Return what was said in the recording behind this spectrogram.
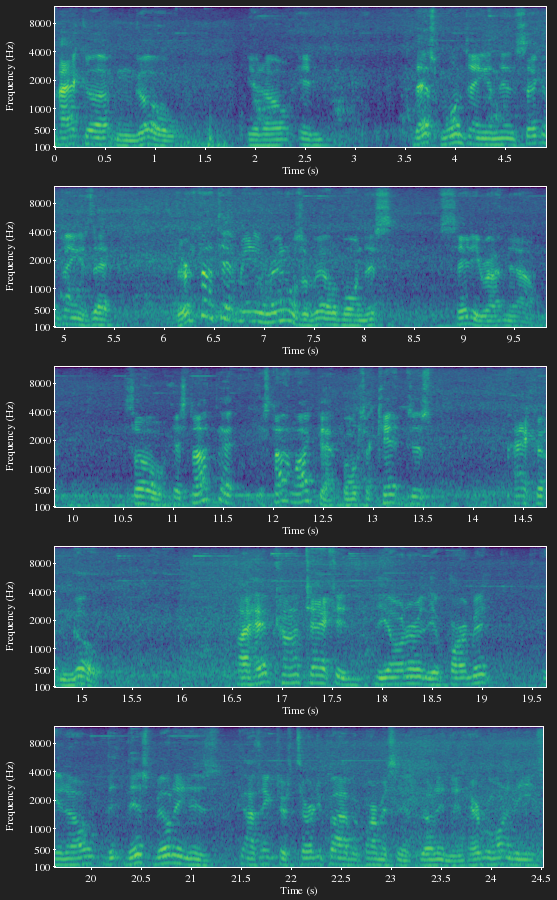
pack up and go, you know, and that's one thing. And then the second thing is that there's not that many rentals available in this city right now. So it's not that, it's not like that, folks. I can't just pack up and go. I have contacted the owner of the apartment. You know, th this building is, I think there's 35 apartments in this building and every one of these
